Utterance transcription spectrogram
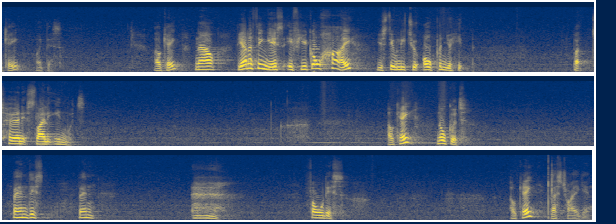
Okay, like this. Okay, now the other thing is if you go high, you still need to open your hip, but turn it slightly inwards. Okay, no good. Bend this, bend, uh, fold this. Okay, let's try again.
